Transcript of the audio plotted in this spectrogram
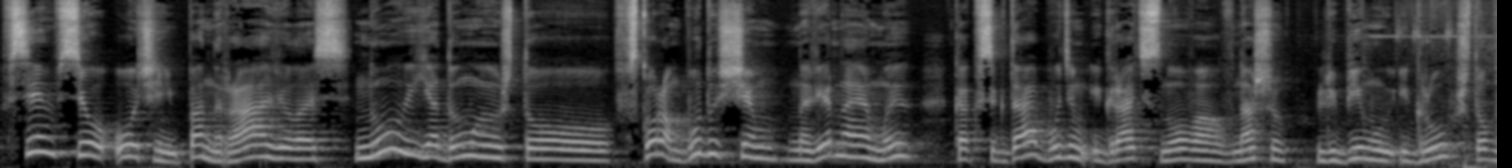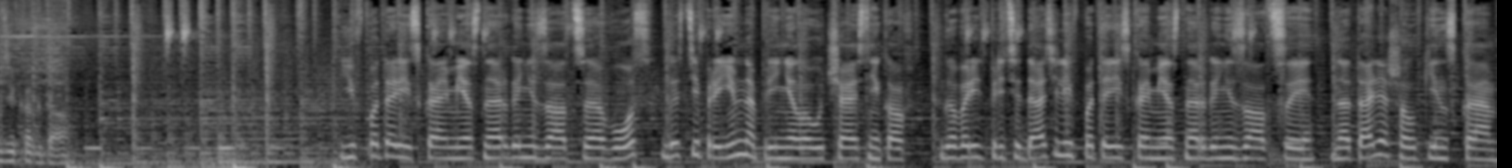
всем все очень понравилось. Ну и я думаю, что в скором будущем, наверное, мы, как всегда, будем играть снова в нашу любимую игру «Что, где, когда». Евпаторийская местная организация ВОЗ гостеприимно приняла участников, говорит председатель Евпаторийской местной организации Наталья Шалкинская.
